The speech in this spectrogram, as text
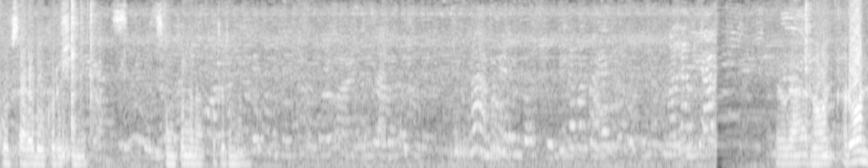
खूप सारं डेकोरेशन आहे. संपूर्ण दाखवतो तुम्हाला. हे बघा रोहन. रोहन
